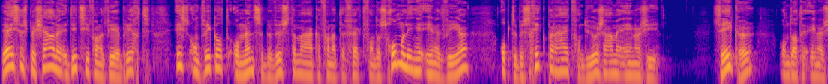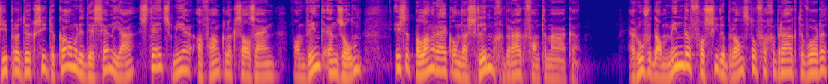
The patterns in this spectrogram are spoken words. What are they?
Deze speciale editie van het weerbericht is ontwikkeld om mensen bewust te maken van het effect van de schommelingen in het weer op de beschikbaarheid van duurzame energie. Zeker omdat de energieproductie de komende decennia steeds meer afhankelijk zal zijn van wind en zon, is het belangrijk om daar slim gebruik van te maken. Er hoeven dan minder fossiele brandstoffen gebruikt te worden,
